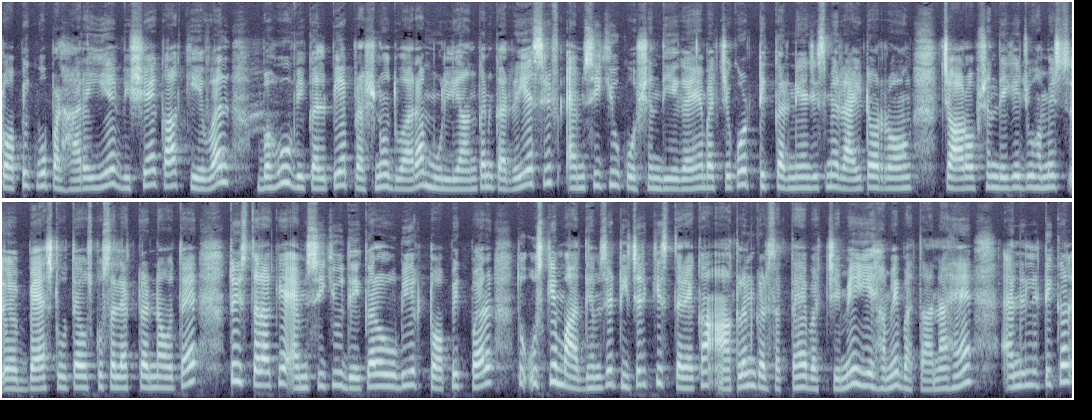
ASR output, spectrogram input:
टॉपिक वो पढ़ा रही है विषय का केवल बहुविकल्पीय प्रश्नों द्वारा मूल्यांकन कर रही है सिर्फ एम सी क्यू क्वेश्चन दिए गए हैं बच्चों को टिक करने हैं जिसमें राइट और रॉन्ग चार ऑप्शन देके जो हमें बेस्ट होता है उसको सेलेक्ट करना होता है तो इस तरह के एम सी क्यू देकर और वो भी एक टॉपिक पर तो उसके माध्यम से टीचर किस तरह का आकलन कर सकता है बच्चे में ये हमें बताना है analytical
